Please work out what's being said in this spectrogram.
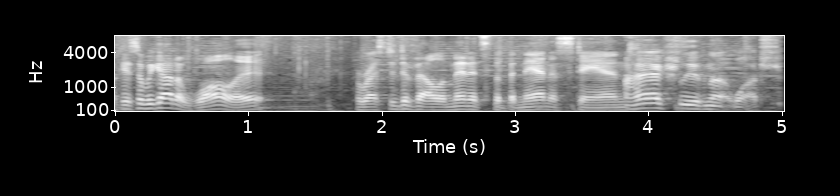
Okay, so we got a wallet. Arrested Development, it's the banana stand. I actually have not watched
